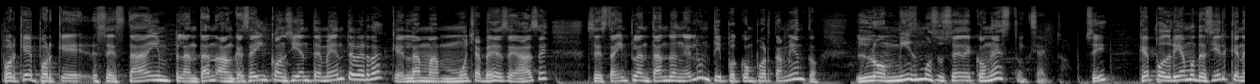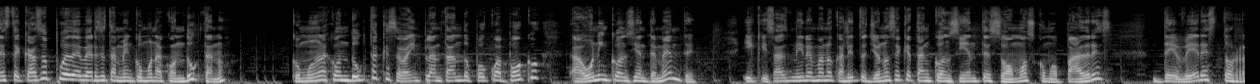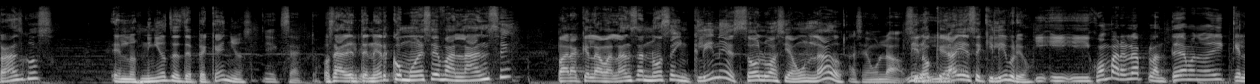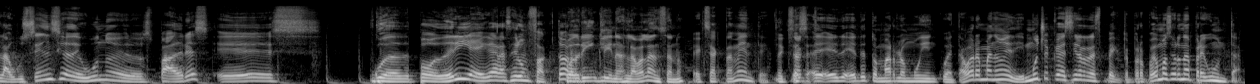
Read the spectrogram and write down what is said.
¿Por qué? Porque se está implantando, aunque sea inconscientemente, ¿verdad? Que la, muchas veces se hace, se está implantando en él un tipo de comportamiento. Lo mismo sucede con esto. Exacto. ¿Sí? Que podríamos decir que en este caso puede verse también como una conducta, ¿no? Como una conducta que se va implantando poco a poco, aún inconscientemente. Y quizás, mire, hermano Carlitos, yo no sé qué tan conscientes somos como padres de ver estos rasgos en los niños desde pequeños. Exacto. O sea, de tener como ese balance para que la balanza no se incline solo hacia un lado. Hacia un lado. sino que hay ese equilibrio. Y, Juan Varela plantea, Manuel, que la ausencia de uno de los padres es... Podría llegar a ser un factor. Podría inclinar la balanza, ¿no? Exactamente. Exacto. es, de, tomarlo muy en cuenta. Ahora, Manuel, mucho que decir al respecto, pero podemos hacer una pregunta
